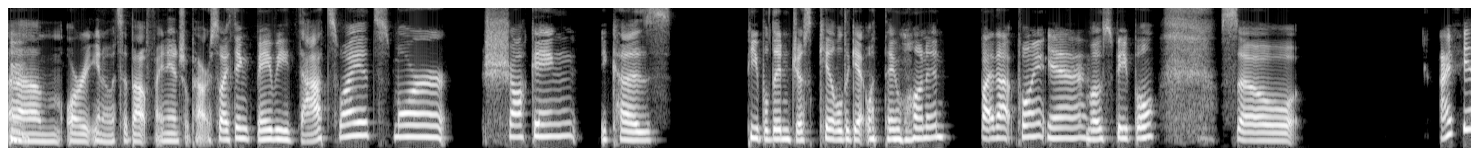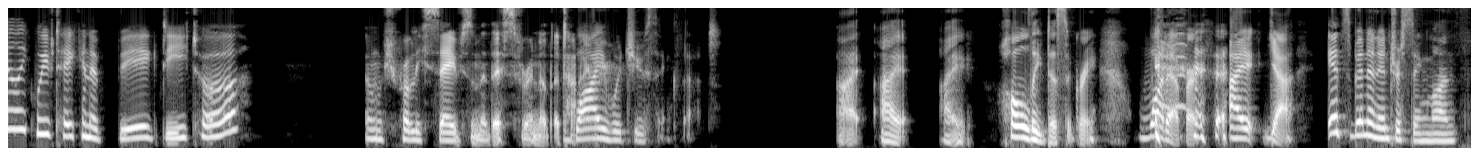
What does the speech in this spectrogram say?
Hmm. Um or you know it's about financial power. So I think maybe that's why it's more shocking because people didn't just kill to get what they wanted by that point. Yeah. Most people. So I feel like we've taken a big detour. And we should probably save some of this for another time. Why would you think that? I I I wholly disagree. Whatever. I yeah, it's been an interesting month.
